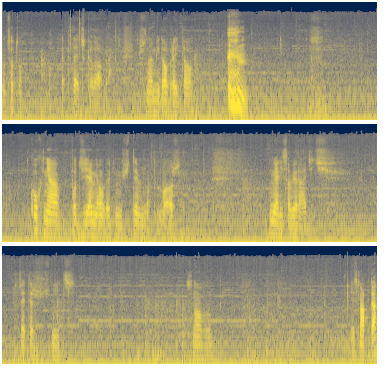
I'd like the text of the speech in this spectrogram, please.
No co to? Epteczka, dobra. Przynajmniej dobre i to. Kuchnia pod ziemią w jakimś tym, no Boże. Mieli sobie radzić. Tutaj też nic. Znowu. Jest mapka?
